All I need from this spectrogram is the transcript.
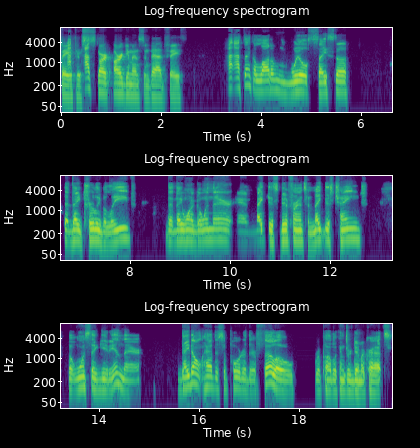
faith or I- I- start arguments in bad faith. I, I think a lot of them will say stuff that they truly believe that they want to go in there and make this difference and make this change. But once they get in there, they don't have the support of their fellow Republicans or Democrats.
